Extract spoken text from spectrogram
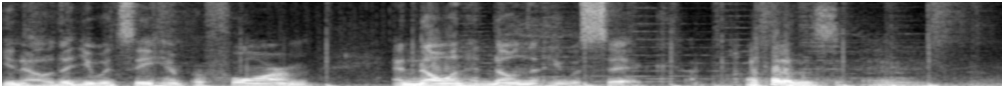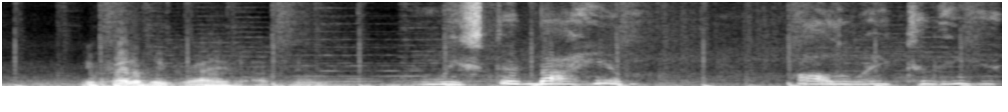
you know, that you would see him perform and no one had known that he was sick. I thought it was uh, incredibly brave of him. And we stood by him all the way to the end.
